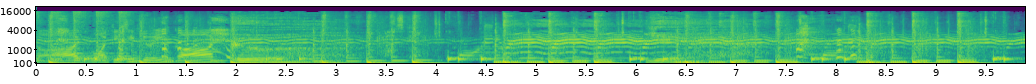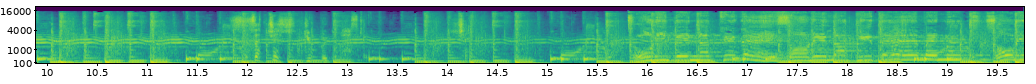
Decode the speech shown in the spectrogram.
God, what is he doing, God? Yeah. Such a stupid basket. ਸੋਹਣੀ ਦੇ ਨੱਕ ਦੇ ਸੋਹਣੇ ਲੱਗਦੇ ਮੈਨੂੰ ਸੋਹਣੇ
